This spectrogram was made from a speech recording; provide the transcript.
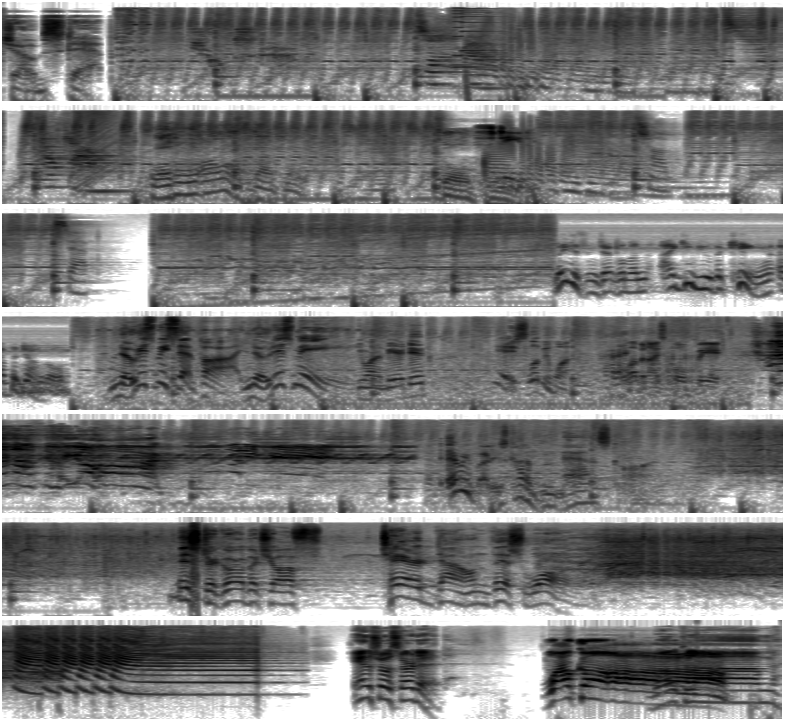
Chub Step. J-Ram. Pet Cow. Creating the oil judgment. Steed. Chub. Step. Ladies and gentlemen, I give you the king of the jungle. Notice me, Senpai. Notice me. You want a beer, dude? Hey, slip me one. I love a nice cold beer. I love New York! Everybody's got a mask on. Mr. Gorbachev, tear down this wall. And the show started. Welcome. Welcome.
